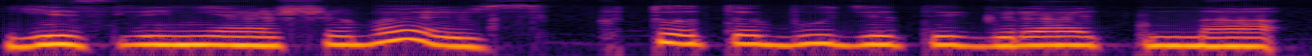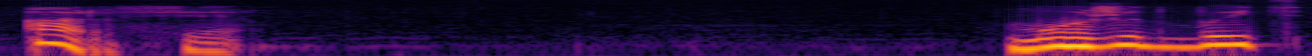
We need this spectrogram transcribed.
Если не ошибаюсь, кто-то будет играть на арфе». «Может быть,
